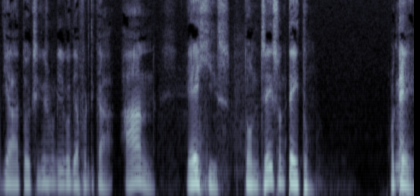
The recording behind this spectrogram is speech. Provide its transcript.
Για να το εξηγήσουμε και λίγο διαφορετικά. Αν έχεις τον Jason Tatum OK, Ναι.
